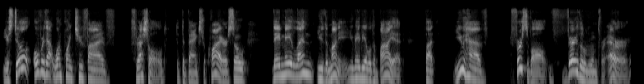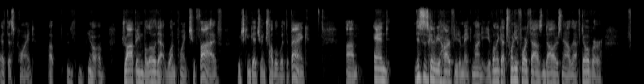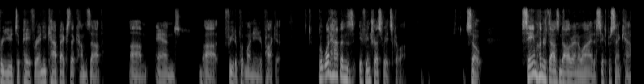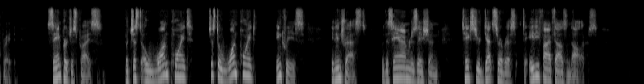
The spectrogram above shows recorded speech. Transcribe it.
you're still over that 1.25 threshold that the banks require. So they may lend you the money, you may be able to buy it, but you have, first of all, very little room for error at this point. Uh, you know, of dropping below that 1.25, which can get you in trouble with the bank. Um, and this is going to be hard for you to make money. You've only got $24,000 now left over for you to pay for any capex that comes up um, and uh, for you to put money in your pocket. But what happens if interest rates go up? So, same $100,000 NOI at a 6% cap rate, same purchase price, but just a one point, just a one point increase in interest with the same amortization takes your debt service to $85,000.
